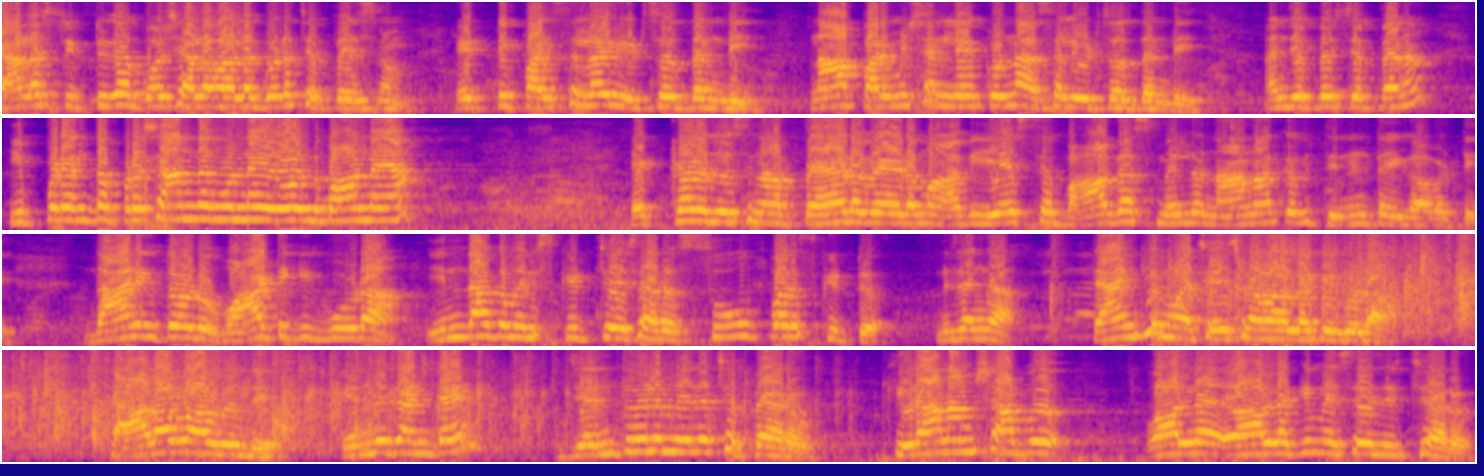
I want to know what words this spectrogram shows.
చాలా స్ట్రిక్ట్గా గోశాల వాళ్ళకు కూడా చెప్పేసినాం. ఎట్టి పరిస్థితుల్లో ఇడ్చొద్దండి నా పర్మిషన్ లేకుండా అసలు ఇడ్చొద్దండి అని చెప్పేసి చెప్పాను. ఇప్పుడు ఎంత ప్రశాంతంగా ఉన్నాయి రోడ్డు బాగున్నాయా? ఎక్కడ చూసినా పేడ వేయడం అవి వేస్తే బాగా స్మెల్ నానాకవి తినింటాయి కాబట్టి. దానికి తోడు వాటికి కూడా ఇందాక మీరు స్కిట్ చేశారు సూపర్ స్కిట్. నిజంగా థ్యాంక్ యూ మా చేసిన వాళ్ళకి కూడా. చాలా బాగుంది. ఎందుకంటే జంతువుల మీద చెప్పారు. కిరాణం షాప్ వాళ్ళ వాళ్ళకి మెసేజ్ ఇచ్చారు.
